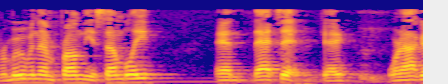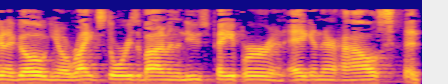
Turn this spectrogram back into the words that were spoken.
removing them from the assembly, and that's it. Okay, we're not going to go, you know, writing stories about them in the newspaper and egging their house and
